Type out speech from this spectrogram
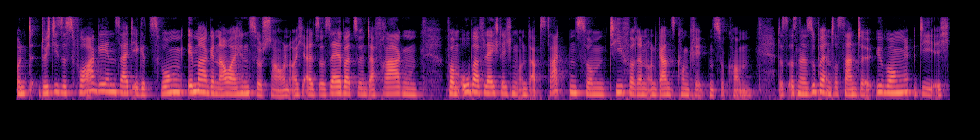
Und durch dieses Vorgehen seid ihr gezwungen, immer genauer hinzuschauen, euch also selber zu hinterfragen, vom oberflächlichen und abstrakten zum tieferen und ganz konkreten zu kommen. Das ist eine super interessante Übung, die ich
